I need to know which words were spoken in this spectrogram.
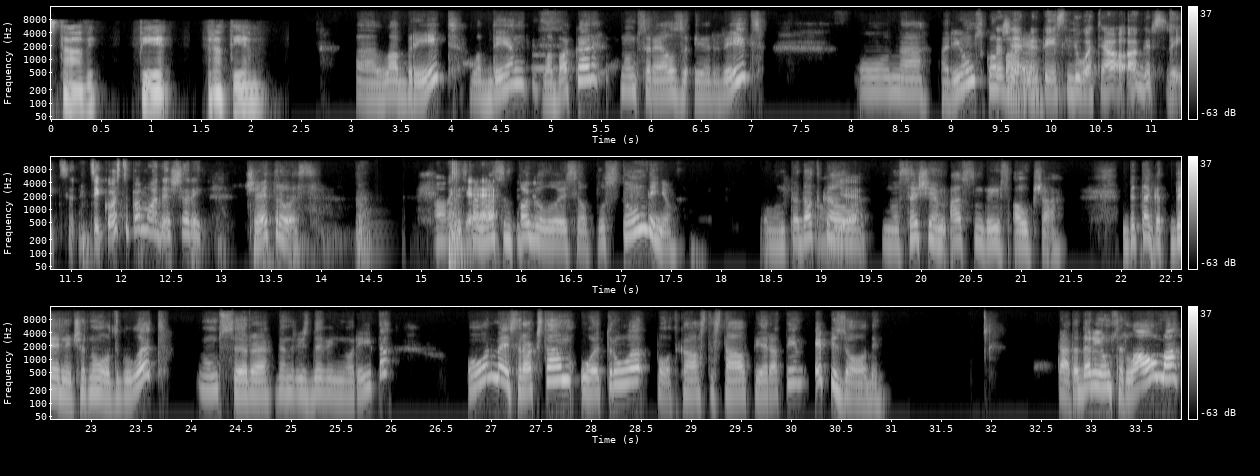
Stāvi pie ratiem. Labrīt, labdien, labvakar. Mums ar Elzu ir rīts. Un ar jums kopā Dažiem ir bijis ļoti agrs rīts. Cikos tu pamodies šorīt? četros. Oh, Es tam esmu pagulojis jau pusstundiņu. Un tad atkal Oh, yeah. yeah. no sešiem esmu bijis augšā. Bet tagad bērniņš ir nolaists gulēt. Mums ir uh, gandrīz deviņi no rīta. Un mēs rakstām otro podkāstu stāvu pie ratiem epizodi. Tā tad arī jums ir lauma.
